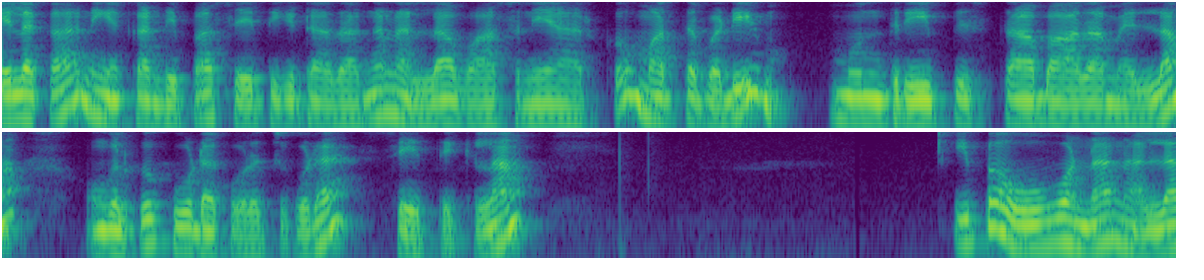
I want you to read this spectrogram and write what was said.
ஏலக்காய் நீங்கள் கண்டிப்பாக சேர்த்துக்கிட்டால் தாங்க நல்லா வாசனையாக இருக்கும். மற்றபடி முந்திரி பிஸ்தா பாதாம் எல்லாம் உங்களுக்கு கூட குறைச்சி கூட சேர்த்துக்கலாம். இப்போ ஒவ்வொன்றா நல்லா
